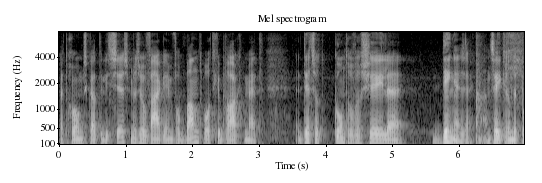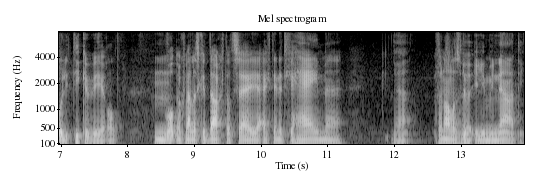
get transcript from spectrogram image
het Rooms-Katholicisme, zo vaak in verband wordt gebracht met dit soort controversiële dingen, zeg maar. En zeker in de politieke wereld Hm. wordt nog wel eens gedacht dat zij echt in het geheim eh, ja. Van alles De doen. Illuminati.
